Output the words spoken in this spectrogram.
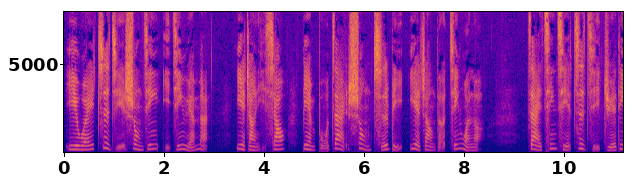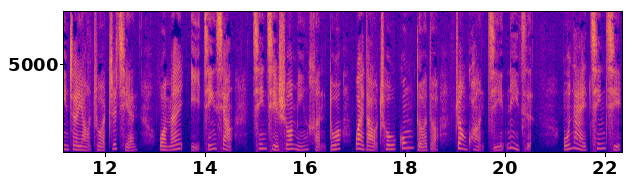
以为自己诵经已经圆满，业障已消，便不再诵此笔业障的经文了。在亲戚自己决定这样做之前，我们已经向亲戚说明很多外道抽功德的状况及例子。无奈亲戚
